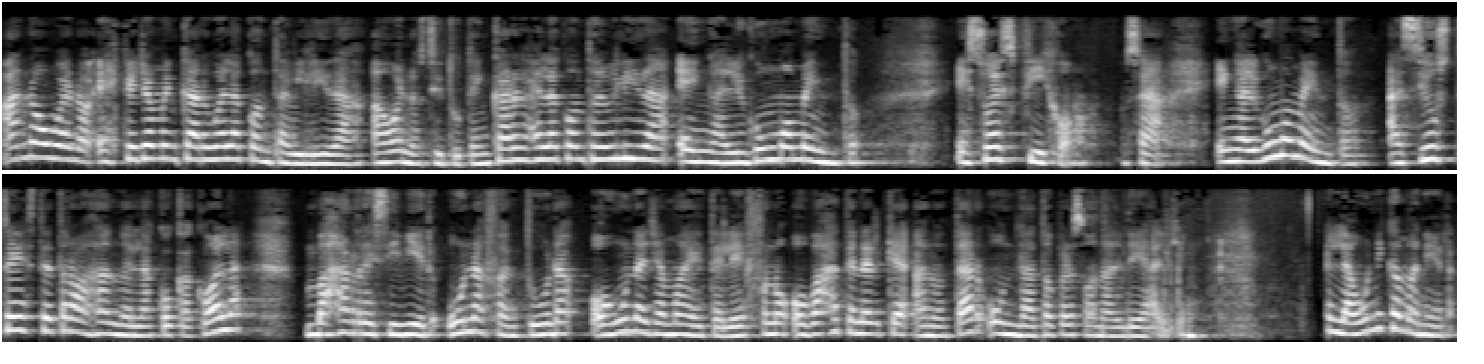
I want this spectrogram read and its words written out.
Ah, no, bueno, es que yo me encargo de la contabilidad. Ah, bueno, si tú te encargas de la contabilidad, en algún momento, eso es fijo. O sea, en algún momento, así usted esté trabajando en la Coca-Cola, vas a recibir una factura o una llamada de teléfono o vas a tener que anotar un dato personal de alguien. La única manera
